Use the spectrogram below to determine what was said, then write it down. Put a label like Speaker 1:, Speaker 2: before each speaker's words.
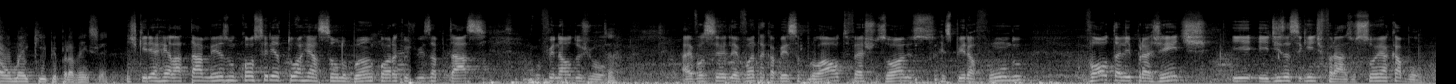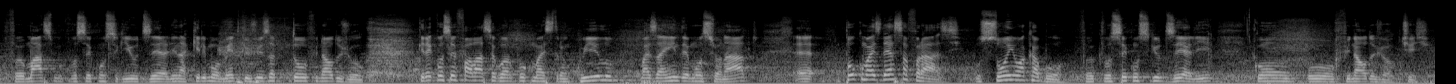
Speaker 1: uma equipe para vencer.
Speaker 2: A gente queria relatar mesmo qual seria a tua reação no banco a hora que o juiz apitasse o final do jogo. Tá. Aí você levanta a cabeça para o alto, fecha os olhos, respira fundo, volta ali para a gente e, e, diz a seguinte frase: O sonho acabou. Foi o máximo que você conseguiu dizer ali naquele momento que o juiz apitou o final do jogo. Queria que você falasse agora um pouco mais tranquilo, mas ainda emocionado, é, um pouco mais dessa frase: O sonho acabou. Foi o que você conseguiu dizer ali com o final do jogo, Tite.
